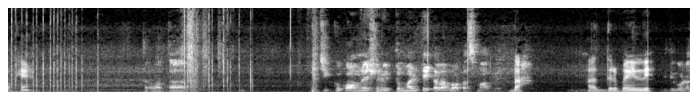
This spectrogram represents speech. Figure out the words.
okay. తర్వాత చిక్కు combination with multi colour lotus మాది బా అద్దరిపోయింది ఇది కూడా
